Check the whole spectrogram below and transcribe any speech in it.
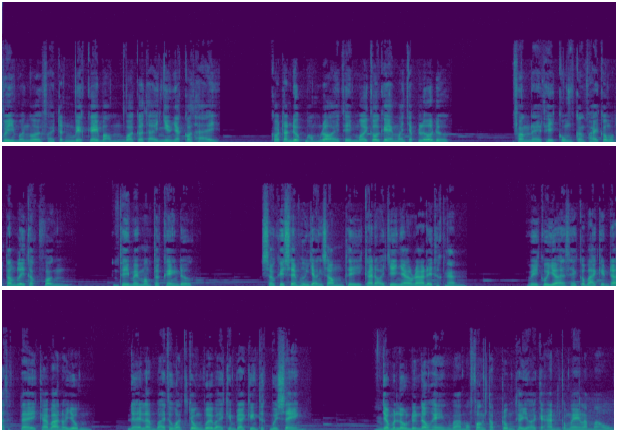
Vì mọi người phải tránh việc gây bỏng qua cơ thể nhiều nhất có thể. Có tránh được bỏng rồi thì mới có gan mà dập lửa được. Phần này thì cũng cần phải có một tâm lý thật vững thì mới mong thực hiện được. Sau khi xem hướng dẫn xong thì cả đội chia nhau ra để thực hành. Vì cuối giờ sẽ có bài kiểm tra thực tế cả ba nội dung để làm bài thu hoạch chung với bài kiểm tra kiến thức buổi sáng. Do mình luôn đứng đầu hàng và một phần tập trung theo dõi các anh công an làm mẫu,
